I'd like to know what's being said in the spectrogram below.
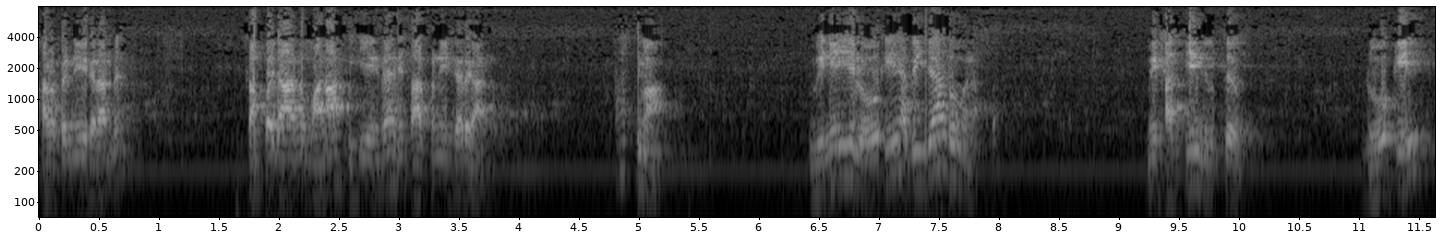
කල්පණීය කරන්න සම්පදාන මනස සිහියෙන් ඉඳලා මේ කල්පණීය කරගන්න. අත්මා විනේය ලෝකේ අභිජා දොමනස. මේ සත්‍යයෙන් යුක්ත ලෝකේ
